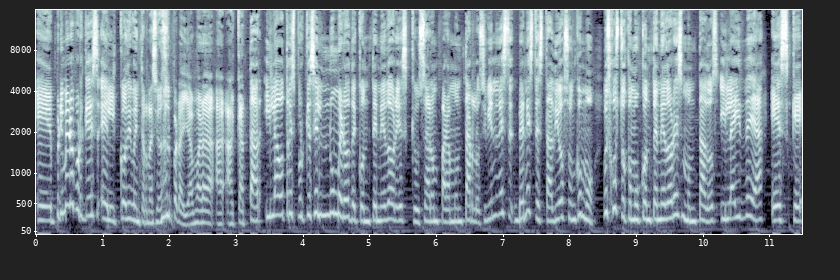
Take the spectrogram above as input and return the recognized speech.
eh, primero porque es el código internacional para llamar a, a, Qatar, y la otra es porque es el número de contenedores que usaron para montarlo. Si bien en este, ven este estadio, son como, pues justo como contenedores montados, y la idea es que,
